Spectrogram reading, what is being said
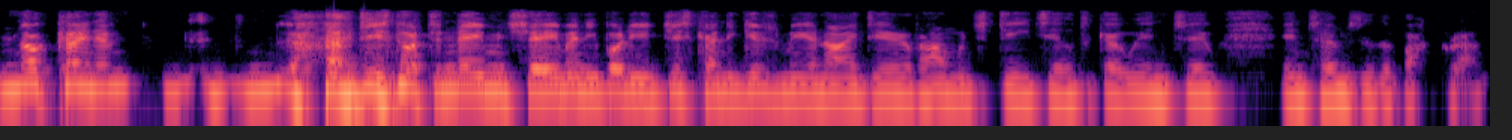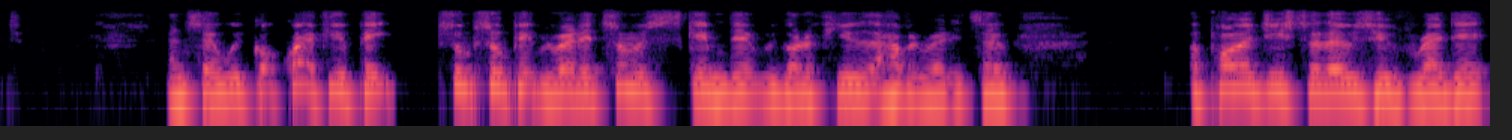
I'm not kind of it's not to name and shame anybody. It just kind of gives me an idea of how much detail to go into in terms of the background. And so we've got quite a few people, some some people read it, some have skimmed it. We've got a few that haven't read it. So apologies to those who've read it.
